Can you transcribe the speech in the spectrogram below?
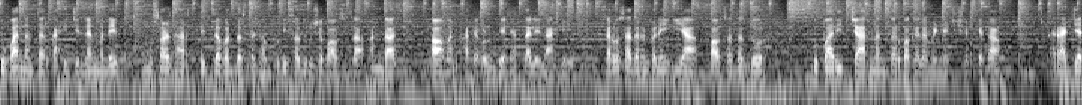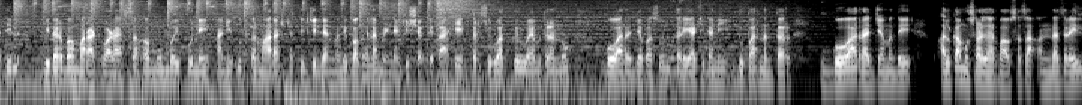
दुपारनंतर काही जिल्ह्यांमध्ये मुसळधार ते जबरदस्त ढगफुटी सदृश पावसाचा अंदाज हवामान खात्याकडून देण्यात आलेला आहे. सर्वसाधारणपणे या पावसाचा जोर दुपारी चार नंतर बघायला मिळण्याची शक्यता राज्यातील विदर्भ मराठवाड्यासह मुंबई पुणे आणि उत्तर महाराष्ट्रातील जिल्ह्यांमध्ये बघायला मिळण्याची शक्यता आहे. तर सुरुवात करूया मित्रांनो. गोवा राज्यापासून तर या ठिकाणी दुपारनंतर गोवा राज्यामध्ये हलका मुसळधार पावसाचा अंदाज राहील.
